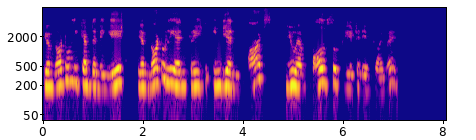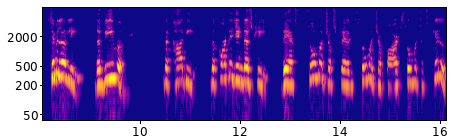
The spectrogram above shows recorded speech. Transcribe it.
you have not only kept them engaged, you have not only encouraged Indian arts, you have also created employment. Similarly, the weaver, the khadi, the cottage industry, they have so much of strength, so much of art, so much of skill.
